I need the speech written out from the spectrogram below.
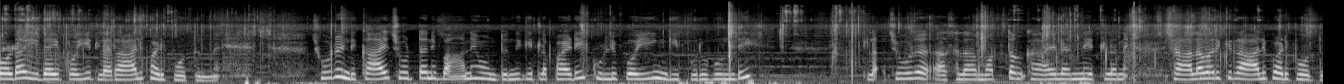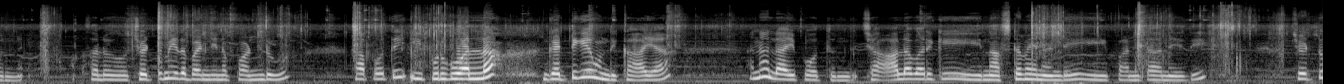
కూడా ఇదైపోయి ఇట్లా రాలి పడిపోతున్నాయి. చూడండి కాయ చూడటానికి బాగానే ఉంటుంది. ఇట్లా పడి కుళ్ళిపోయి ఇంక ఈ పురుగు ఉండి ఇట్లా చూడ అసలు ఆ మొత్తం కాయలన్నీ ఇట్లనే చాలా వరకు రాలి పడిపోతున్నాయి. అసలు చెట్టు మీద పండిన పండు కాకపోతే ఈ పురుగు వల్ల గట్టిగా ఉంది కాయ అని అలా అయిపోతుంది. చాలా వరకు నష్టమేనండి ఈ పంట అనేది. చెట్టు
